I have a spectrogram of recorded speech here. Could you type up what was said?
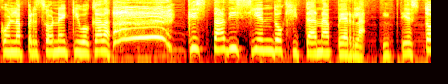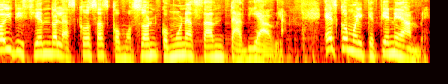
con la persona equivocada. ¡Ah! ¿Qué está diciendo Gitana Perla? Y te estoy diciendo las cosas como son, como una santa diabla. Es como el que tiene hambre.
